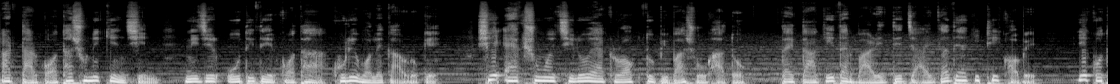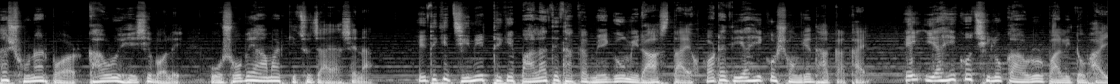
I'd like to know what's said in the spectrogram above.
আর তার কথা শুনে কেনসিন নিজের অতীতের কথা খুলে বলে কাউরুকে। সে এক সময় ছিল এক রক্ত পিপাসু ঘাতক, তাই তাকে তার বাড়িতে জায়গা দেয়া কি ঠিক হবে? এ কথা শোনার পর কাউরু হেসে বলে, ওসবে আমার কিছু যায় আসে না। এদিকে জিনের থেকে পালাতে থাকা মেগুমি রাস্তায় হঠাৎ ইয়াহিকোর সঙ্গে ধাক্কা খায়। এই ইয়াহিকো ছিল কাউরুর পালিত ভাই।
